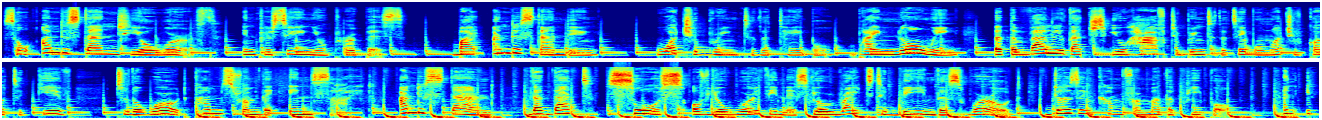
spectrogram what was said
So understand your worth in pursuing your purpose by understanding what you bring to the table, by knowing that the value that you have to bring to the table and what you've got to give to the world comes from the inside. Understand that that source of your worthiness, your right to be in this world, doesn't come from other people. And it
